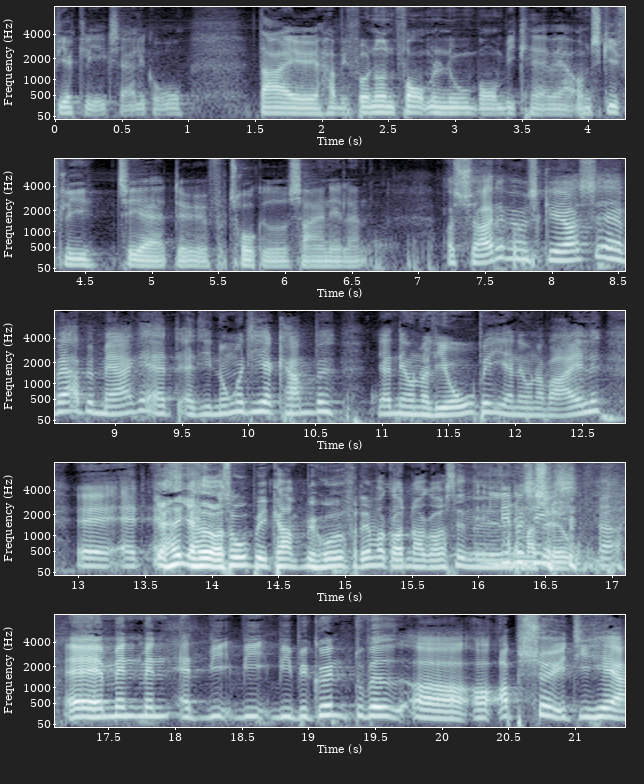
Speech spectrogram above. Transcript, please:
virkelig ikke særlig gode der øh, har vi fundet en formel nu, hvor vi kan være omskiftelige til at øh, få trukket sejren i land. Og så er det måske også øh, værd at bemærke, at, at i nogle af de her kampe, jeg nævner lige OB, jeg nævner Vejle, øh, at, at, Jeg havde, jeg havde også OB-kampen i hovedet, for den var godt nok også en... øh, Lige var præcis. sløv. Øh, men, men at vi, vi, vi begyndte, du ved, at, at opsøge de her,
